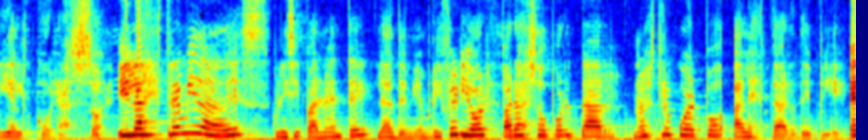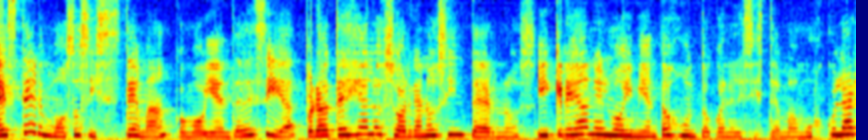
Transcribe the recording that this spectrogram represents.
y el corazón. Y las extremidades, principalmente las de miembro inferior, para soportar nuestro cuerpo al estar de pie. Este hermoso sistema, como bien te decía, protege a los órganos internos y crean el movimiento junto con el sistema muscular.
